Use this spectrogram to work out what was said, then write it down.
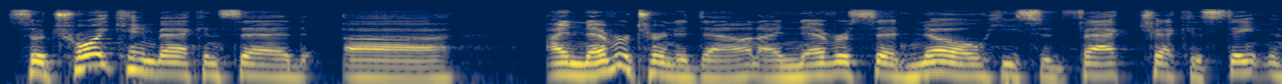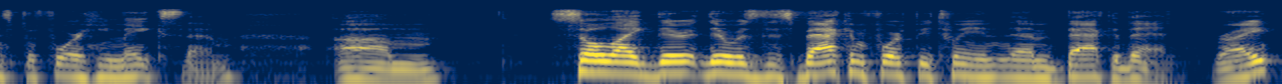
So Troy came back and said, uh, "I never turned it down. I never said no. He should fact check his statements before he makes them." Um, so like there there was this back and forth between them back then, right?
